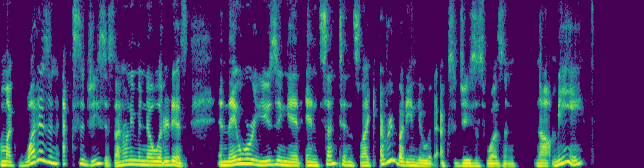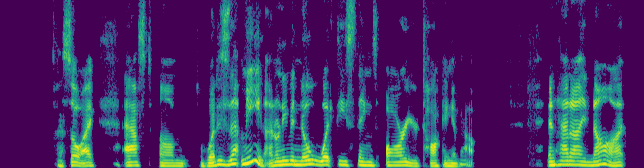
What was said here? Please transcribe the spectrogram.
I'm like, what is an exegesis? I don't even know what it is. And they were using it in sentence like everybody knew what exegesis was and not me. So I asked, um, what does that mean? I don't even know what these things are you're talking about. And had I not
